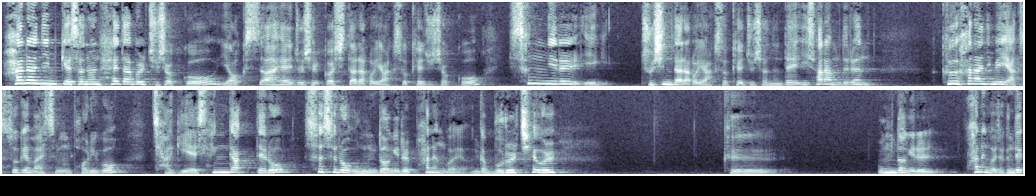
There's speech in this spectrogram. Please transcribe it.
하나님께서는 해답을 주셨고 역사해 주실 것이다라고 약속해 주셨고 승리를 주신다라고 약속해 주셨는데 이 사람들은 그 하나님의 약속의 말씀은 버리고 자기의 생각대로 스스로 웅덩이를 파는 거예요. 그러니까 물을 채울 그 웅덩이를 파는 거죠. 근데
